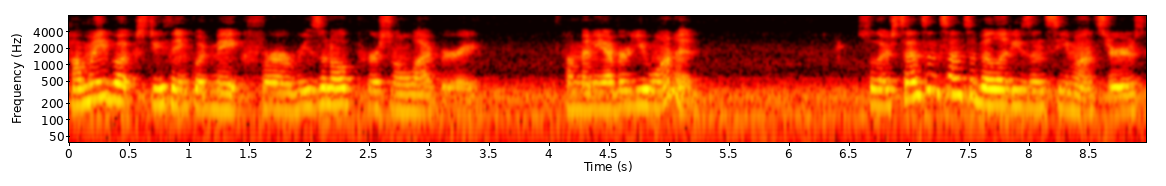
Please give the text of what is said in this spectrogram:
How many books do you think would make for a reasonable personal library? how many ever you wanted. So there's Sense and Sensibilities and Sea Monsters,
